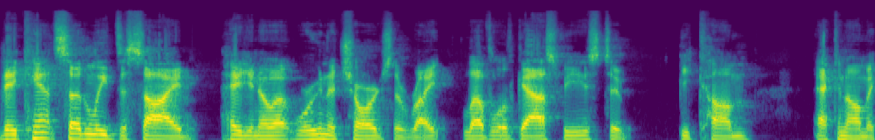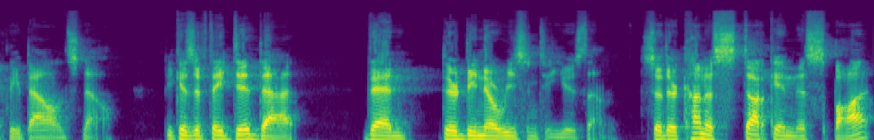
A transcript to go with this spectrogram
they can't suddenly decide, hey, you know what, we're going to charge the right level of gas fees to become economically balanced now. Because if they did that, then there'd be no reason to use them. So they're kind of stuck in this spot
